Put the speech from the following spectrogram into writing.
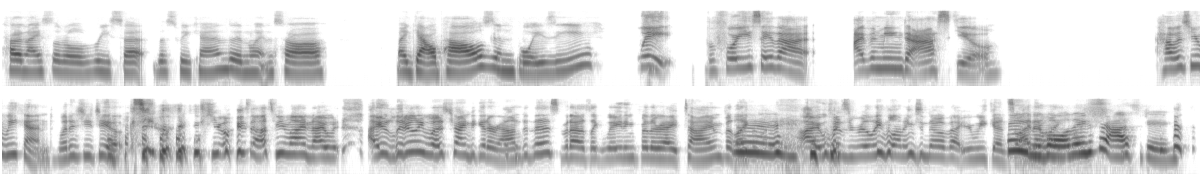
had a nice little reset this weekend and went and saw my gal pals in Boise. wait before you say that I've been meaning to ask you how was your weekend? What did you do? you, you always ask me mine. And I would, I literally was trying to get around to this, but I was like waiting for the right time. But like, I was really wanting to know about your weekend, so Hey, Nicole, want, thanks for asking.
